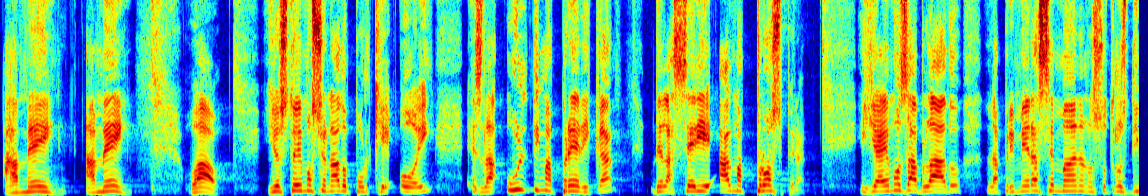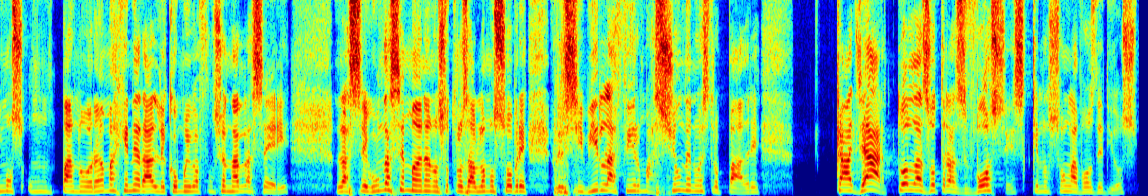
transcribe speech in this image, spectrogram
Amén, amén. Wow, yo estoy emocionado porque hoy es la última prédica de la serie Alma Próspera. Y ya hemos hablado, la primera semana nosotros dimos un panorama general de cómo iba a funcionar la serie. La segunda semana nosotros hablamos sobre recibir la afirmación de nuestro Padre, callar todas las otras voces que no son la voz de Dios.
